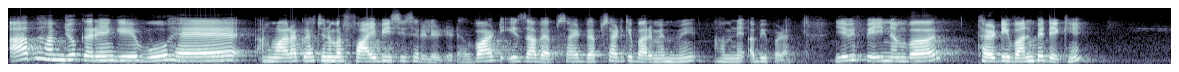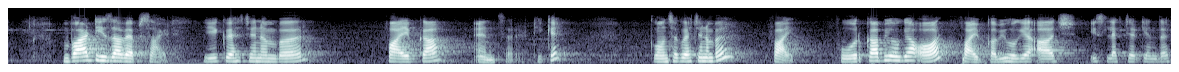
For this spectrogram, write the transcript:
अब हम जो करेंगे, वो है हमारा क्वेश्चन नंबर फाइव भी इसी से रिलेटेड है। What is a website website के बारे में हमें, हमने अभी पढ़ा है। ये भी पेज नंबर थर्टी वन पे देखें। व्हाट इज़ अ वेबसाइट ये क्वेश्चन नंबर फाइव का आंसर है, ठीक है? कौन सा क्वेश्चन नंबर फाइव फोर का भी हो गया और फाइव का भी हो गया आज इस लेक्चर के अंदर।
